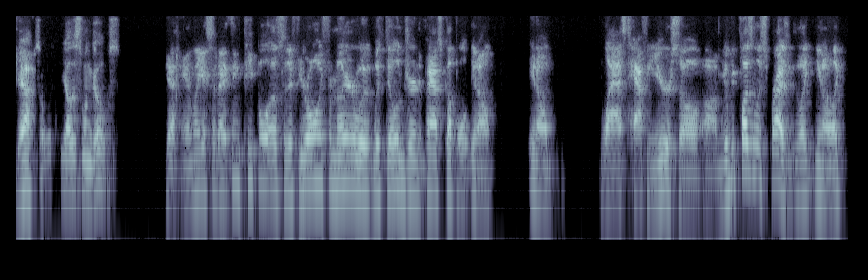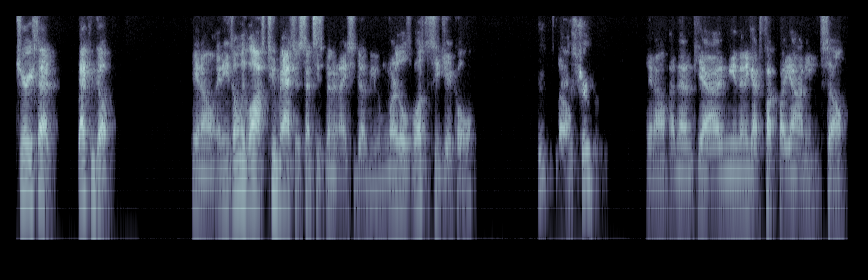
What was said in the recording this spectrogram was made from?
Yeah. So let's see how this one goes. Yeah, and like I said, I think people said if you're only familiar with with Dillinger in the past couple, you know, you know, last half a year or so, um, you'll be pleasantly surprised. Like you know, like Jerry said, that can go. You know, and he's only lost two matches since he's been in ICW. One of those was to CJ Cole. Hmm, so, That's true you know, and then yeah, I mean, then he got fucked by Yanni. So,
